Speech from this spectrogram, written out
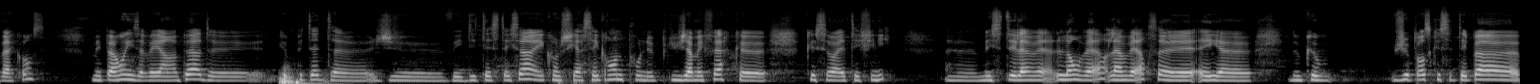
vacances. Mes parents, ils avaient un peur de que peut-être je vais détester ça et quand je suis assez grande pour ne plus jamais faire que que ça aurait été fini. Euh, mais c'était l'envers, l'inverse. Euh, et, euh, donc, je pense que c'était pas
